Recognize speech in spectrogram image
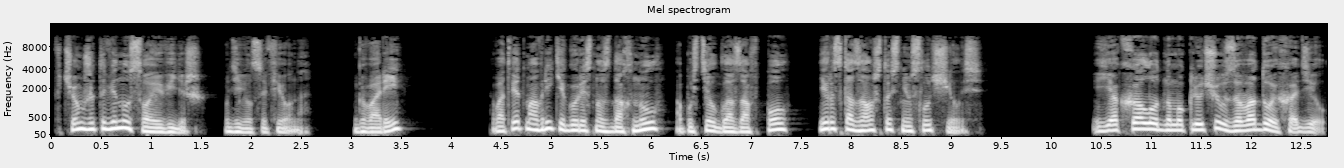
«В чем же ты вину свою видишь?» — удивился Фиона. «Говори». В ответ Маврики горестно вздохнул, опустил глаза в пол и рассказал, что с ним случилось. «Я к холодному ключу за водой ходил.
